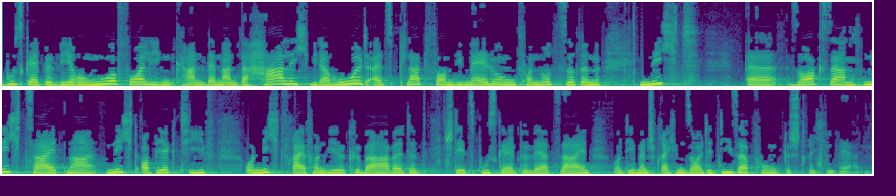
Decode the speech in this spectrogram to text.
Bußgeldbewährung nur vorliegen kann, wenn man beharrlich wiederholt als Plattform die Meldungen von Nutzerinnen nicht äh, sorgsam, nicht zeitnah, nicht objektiv und nicht frei von Willkür bearbeitet, stets Bußgeld bewährt sein. Und dementsprechend sollte dieser Punkt gestrichen werden.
